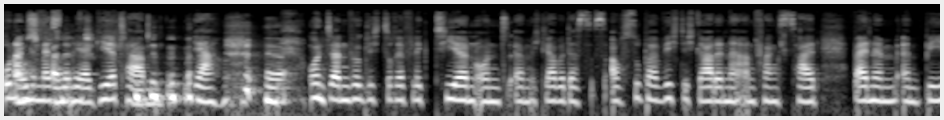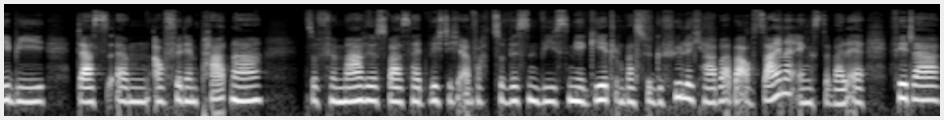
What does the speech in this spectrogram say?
unangemessen Ausfallend. reagiert haben. ja. ja. Und dann wirklich zu reflektieren. Und ähm, ich glaube, das ist auch super wichtig, gerade in der Anfangszeit bei einem ähm, Baby, dass ähm, auch für den Partner so für Marius war es halt wichtig, einfach zu wissen, wie es mir geht und was für Gefühle ich habe, aber auch seine Ängste, weil er Väter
